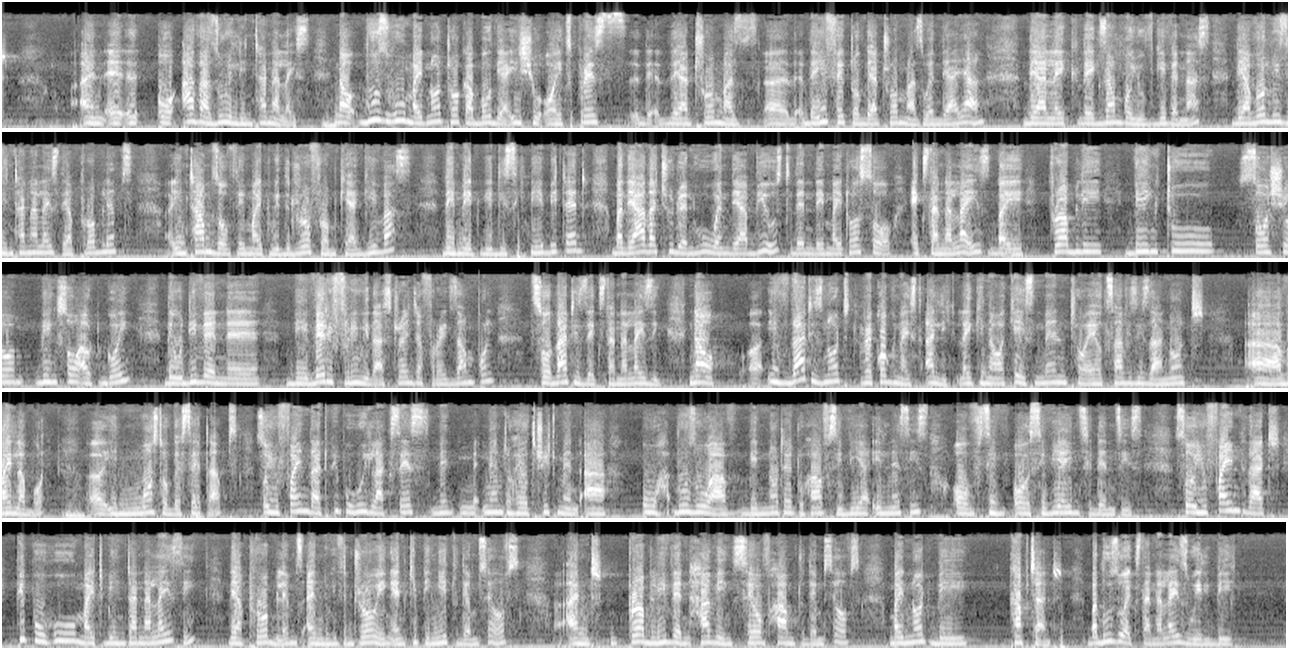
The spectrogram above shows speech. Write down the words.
and uh, or others who will internalize. Now, those who might not talk about their issue or express th- their traumas, uh, the effect of their traumas when they are young, they are like the example you've given us. They have always internalized their problems. In terms of they might withdraw from caregivers. They might be disinhibited. But the other children who when they're abused then they might also externalize by probably being too social being so outgoing they would even uh, be very free with a stranger for example. So that is externalizing. Now uh, if that is not recognized early like in our case mental health services are not uh, available uh, in most of the setups. So you find that people who will access me- mental health treatment are who, those who have been noted to have severe illnesses of or severe incidences. So you find that people who might be internalizing their problems and withdrawing and keeping it to themselves uh, and probably even having self-harm to themselves might not be captured. But those who externalize will be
